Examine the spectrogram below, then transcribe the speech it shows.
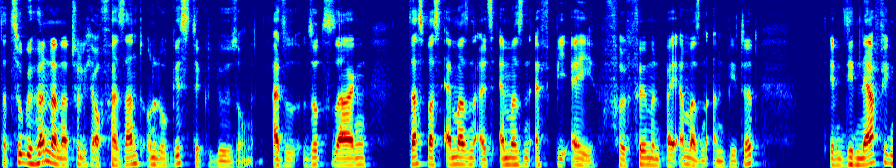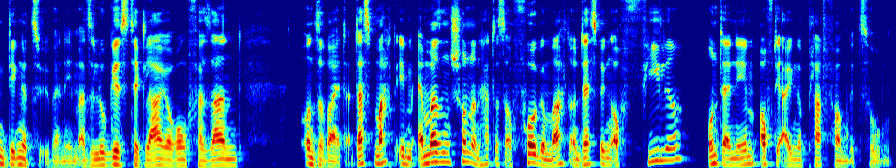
Dazu gehören dann natürlich auch Versand- und Logistiklösungen. Also sozusagen das, was Amazon als Amazon FBA, Fulfillment bei Amazon anbietet, eben die nervigen Dinge zu übernehmen. Also Logistik, Lagerung, Versand, und so weiter. Das macht eben Amazon schon und hat das auch vorgemacht und deswegen auch viele Unternehmen auf die eigene Plattform gezogen.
